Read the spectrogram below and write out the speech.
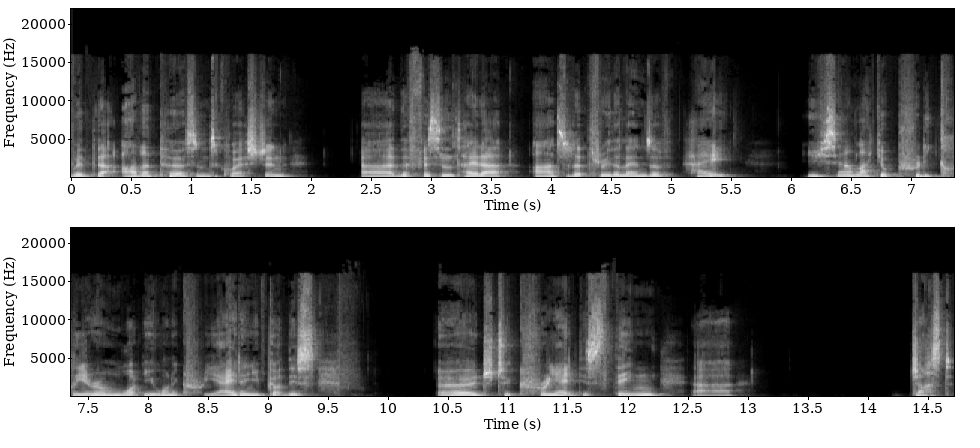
with the other person's question, uh, the facilitator answered it through the lens of, hey, you sound like you're pretty clear on what you want to create and you've got this urge to create this thing. Uh, just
